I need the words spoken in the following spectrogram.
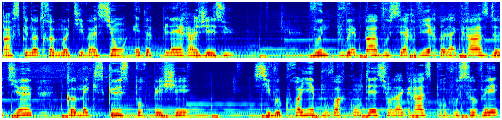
parce que notre motivation est de plaire à Jésus. Vous ne pouvez pas vous servir de la grâce de Dieu comme excuse pour pécher. Si vous croyez pouvoir compter sur la grâce pour vous sauver,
